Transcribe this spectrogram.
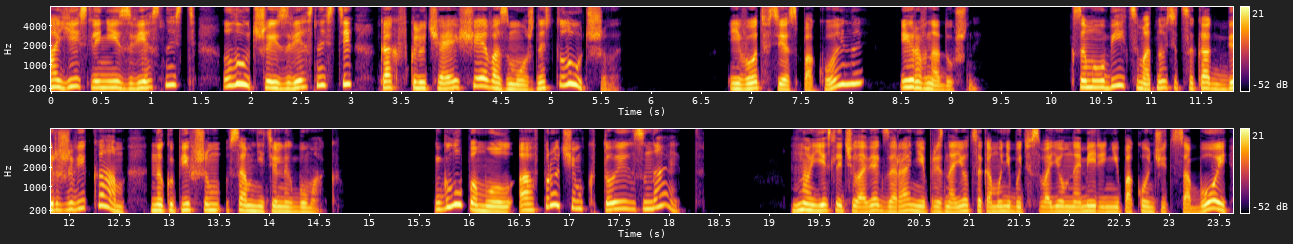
А если неизвестность, лучше известности, как включающая возможность лучшего. И вот все спокойны и равнодушны. К самоубийцам относятся как к биржевикам, накупившим сомнительных бумаг. Глупо, мол, а, впрочем, кто их знает? Но если человек заранее признается кому-нибудь в своем намерении покончить с собой,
